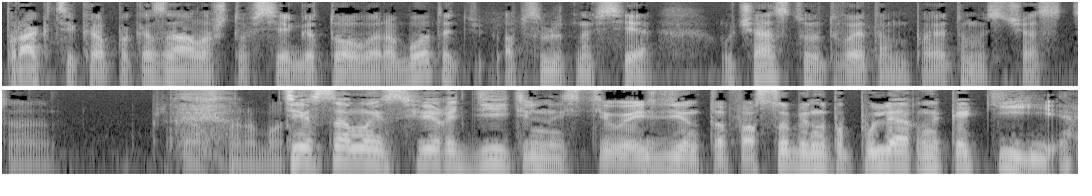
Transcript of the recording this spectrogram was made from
Практика показала, что все готовы работать, абсолютно все участвуют в этом, поэтому сейчас это прекрасно работает. Те самые сферы деятельности у резидентов особенно популярны какие?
